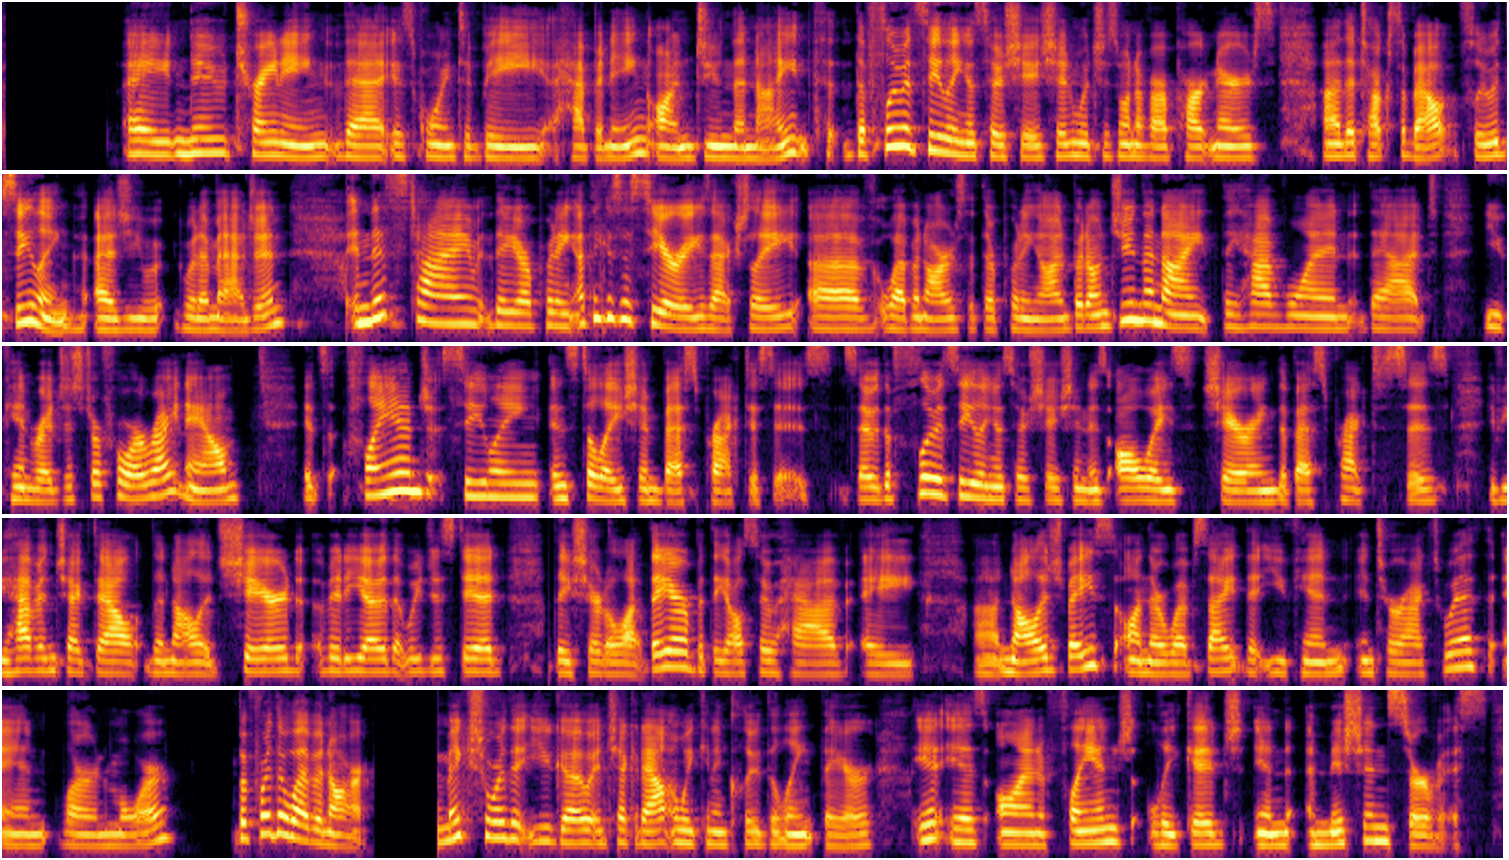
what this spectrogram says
a new training that is going to be happening on June the 9th. The Fluid Sealing Association, which is one of our partners uh, that talks about fluid sealing, as you would imagine. And this time they are putting, I think it's a series actually of webinars that they're putting on, but on June the 9th, they have one that you can register for right now. It's flange sealing installation best practices. So the Fluid Sealing Association is always sharing the best practices. If you haven't checked out the knowledge shared video that we just did, they shared a lot there, but they also have a uh, knowledge base on their website that you can interact with and learn more. But for the webinar, make sure that you go and check it out and we can include the link there. It is on flange leakage in emission service.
